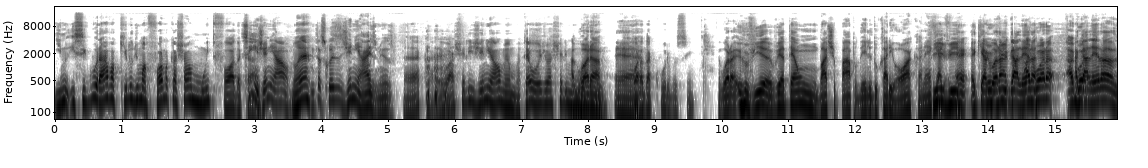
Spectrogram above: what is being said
E, e segurava aquilo de uma forma que eu achava muito foda, cara. Sim, genial. Não é? Muitas coisas geniais mesmo. É, cara, eu acho ele genial mesmo. Até hoje eu acho ele Agora, muito é, fora da curva, assim. agora eu vi, eu vi até um bate-papo dele do Carioca, né? Que Vi, vi. É, é que agora vi. a galera, Agora, a agora galera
